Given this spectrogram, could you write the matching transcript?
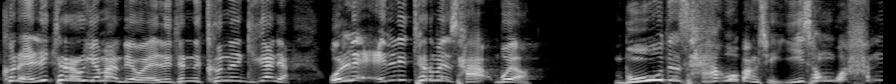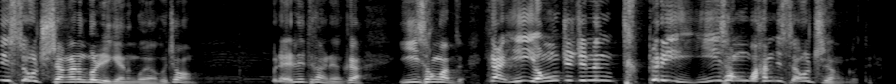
그건 엘리트라고 얘기하면 안 돼요. 엘리트는 그는 기간이야. 원래 엘리트라면 사 뭐야? 모든 사고 방식, 이성과 합리성을 주장하는 걸 얘기하는 거야, 그죠? 우리 엘리트가 아니야. 그러니까 이성과 합리성. 그러니까 이 영주주는 특별히 이성과 합리성을 주장하는 것들이야.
